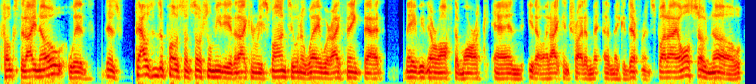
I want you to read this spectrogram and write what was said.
folks that I know with there's thousands of posts on social media that I can respond to in a way where I think that maybe they're off the mark and, you know, and I can try to ma- uh, make a difference. But I also know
